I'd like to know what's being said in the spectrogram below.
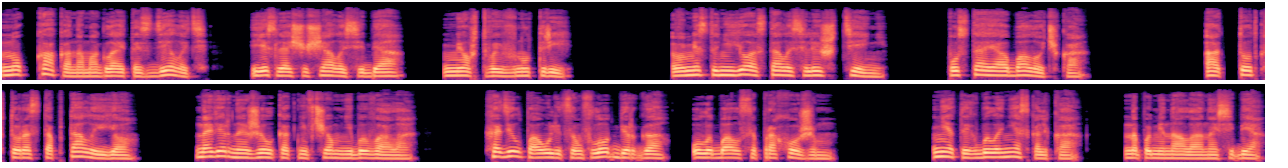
Но как она могла это сделать, если ощущала себя мертвой внутри? Вместо нее осталась лишь тень, пустая оболочка. А тот, кто растоптал ее, наверное, жил как ни в чем не бывало. Ходил по улицам Флотберга, улыбался прохожим. «Нет, их было несколько», — напоминала она себе.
